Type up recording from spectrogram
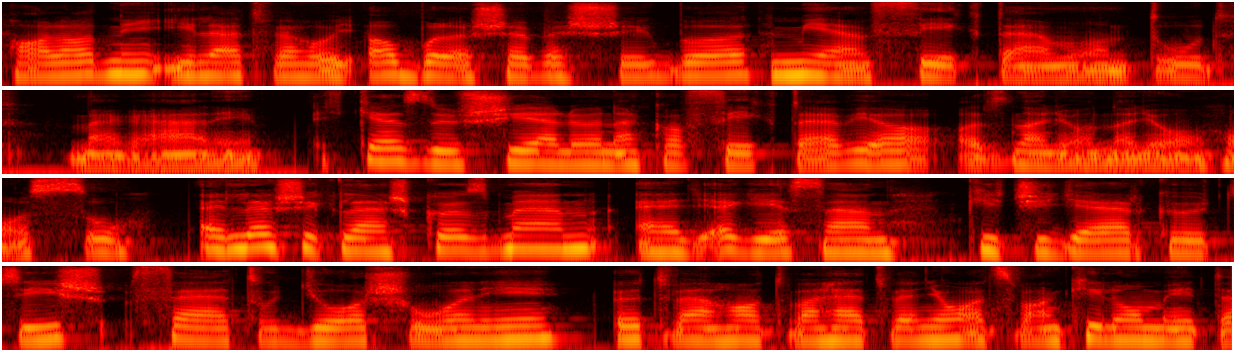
haladni, illetve hogy abból a sebességből milyen féktávon tud megállni. Egy kezdő sielőnek a féktávja az nagyon-nagyon hosszú. Egy lesiklás közben egy egészen kicsi gyerkőc is fel tud gyorsulni 50-60-70-80 km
